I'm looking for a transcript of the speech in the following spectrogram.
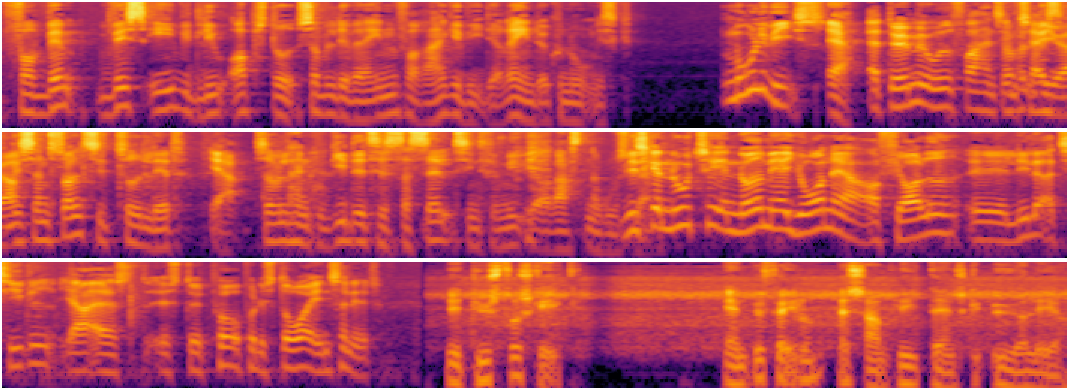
for hvem, hvis evigt liv opstod, så vil det være inden for rækkevidde, rent økonomisk. muligvis Ja. at dømme ud fra hans Hvis, interiør. hvis han solgte sit toilet, Ja. så vil han kunne give det til sig selv, sin familie og resten af Rusland. Vi skal nu til en noget mere jordnær og fjollet øh, lille artikel, jeg er st- stødt på på det store internet. Det dystre skæg. Anbefalet af samtlige danske yderlæger.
